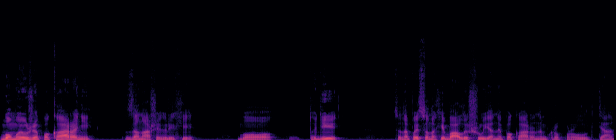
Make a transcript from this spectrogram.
Бо ми вже покарані за наші гріхи. Бо тоді це написано: хіба лишу я непокараним кровопролиття?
